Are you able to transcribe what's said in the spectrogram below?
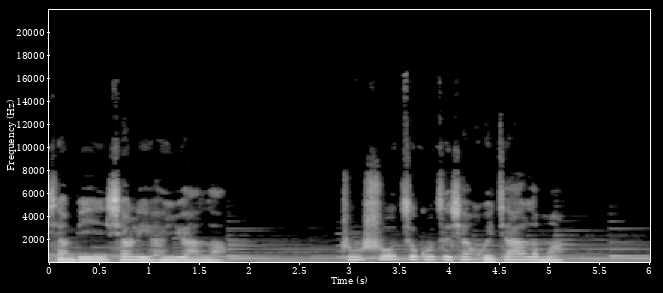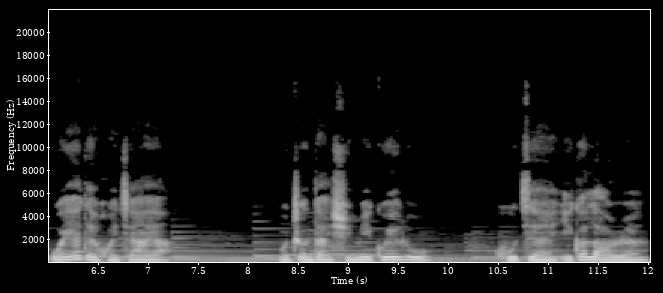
想必相离很远了。钟叔自顾自先回家了吗？我也得回家呀。我正待寻觅归路，忽见一个老人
